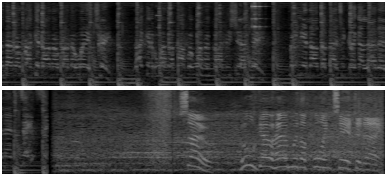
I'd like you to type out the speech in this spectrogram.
on a runaway train. Like it pop it, call me champagne. Bringing all the magic like Aladdin and Saint So, who'll go home with the points here today?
